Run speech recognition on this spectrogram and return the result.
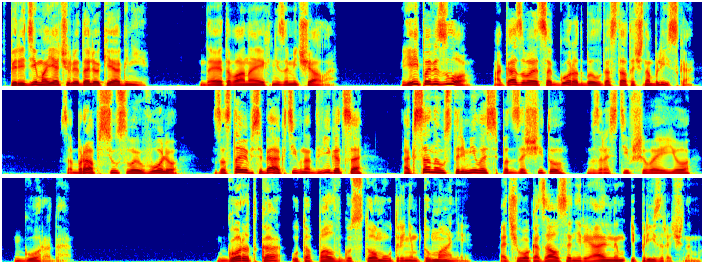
Впереди маячили далекие огни. До этого она их не замечала. Ей повезло. Оказывается, город был достаточно близко. Собрав всю свою волю, заставив себя активно двигаться, Оксана устремилась под защиту взрастившего ее города. Город К утопал в густом утреннем тумане, отчего казался нереальным и призрачным.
